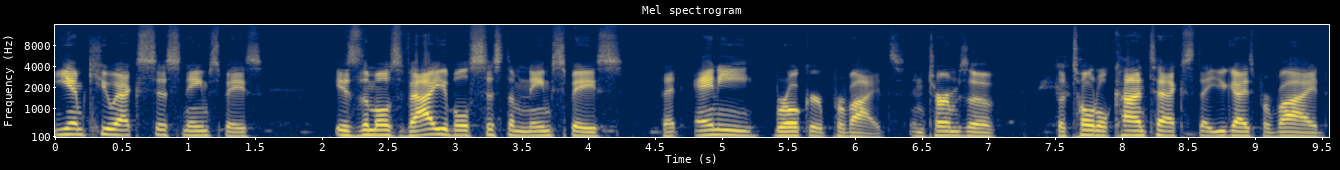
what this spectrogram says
EMQX sys namespace, is the most valuable system namespace that any broker provides in terms of the total context that you guys provide.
